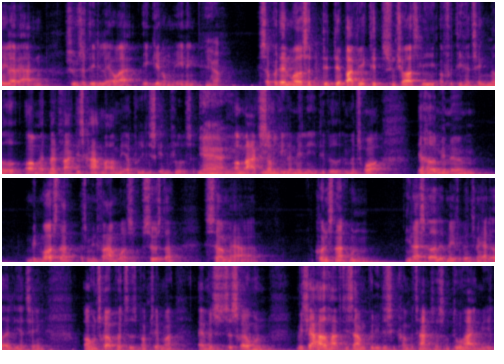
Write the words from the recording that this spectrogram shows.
dele af verden synes, at det, de laver, ikke giver nogen mening. Ja. Så på den måde, så det, det er bare vigtigt, synes jeg også lige, at få de her ting med, om at man faktisk har meget mere politisk indflydelse. Ja, ja, og magt som helt almindelig individ, end man tror. Jeg havde min, øh, min moster, altså min farmors søster, som er kunstner. Hun, hun har skrevet lidt med i forbindelse med, at jeg lavede alle de her ting. Og hun skrev på et tidspunkt til mig, at hvis, så skrev hun, hvis jeg havde haft de samme politiske kompetencer, som du har, Emil,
